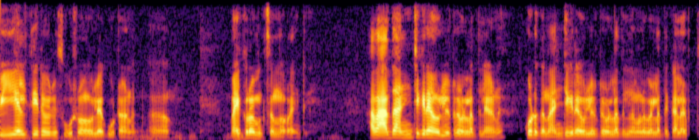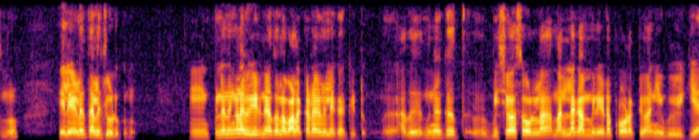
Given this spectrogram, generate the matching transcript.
പി എൽ ടിയുടെ ഒരു സൂക്ഷ്മമൂല്യ കൂട്ടാണ് മൈക്രോ മിക്സ് എന്ന് പറഞ്ഞിട്ട്. അത് അത് അഞ്ച് ഗ്രാം ഒരു ലിറ്റർ വെള്ളത്തിലാണ് കൊടുക്കുന്നത്. അഞ്ച് ഗ്രാം ഒരു ലിറ്റർ വെള്ളത്തിൽ നമ്മൾ വെള്ളത്തിൽ കലർത്തുന്നു. ഇലകൾ തളിച്ചു കൊടുക്കുന്നു. പിന്നെ നിങ്ങളെ വീടിനകത്തുള്ള വളക്കടകളിലൊക്കെ കിട്ടും. അത് നിങ്ങൾക്ക് വിശ്വാസമുള്ള നല്ല കമ്പനിയുടെ പ്രോഡക്റ്റ് വാങ്ങി ഉപയോഗിക്കുക.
